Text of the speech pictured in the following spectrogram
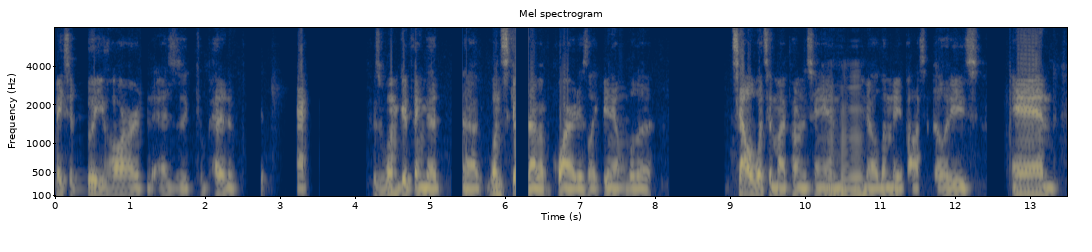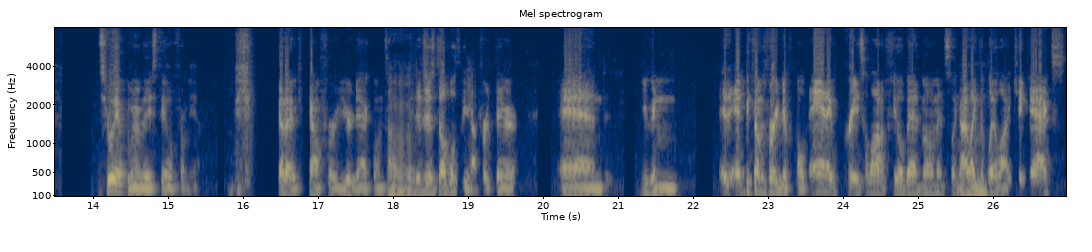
makes it really hard as a competitive because one good thing that uh, one skill that I've acquired is like being able to tell what's in my opponent's hand, Mhm. you know, eliminate possibilities, and it's really whenever they steal from you. you gotta account for your deck on top Mhm. of it. It just doubles the effort there, and you can it, it becomes very difficult and it creates a lot of feel bad moments. Like I like to play a lot of kick axe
